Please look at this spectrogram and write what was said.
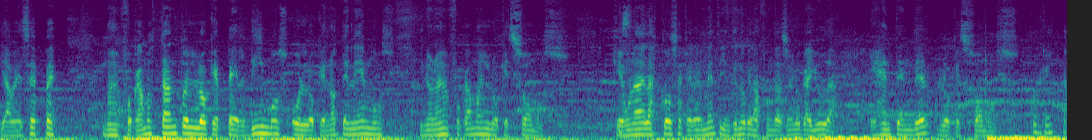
Y a veces pues nos enfocamos tanto en lo que perdimos o en lo que no tenemos y no nos enfocamos en lo que somos. Que es una de las cosas que realmente yo entiendo que la fundación lo que ayuda es a entender lo que somos. Correcto.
